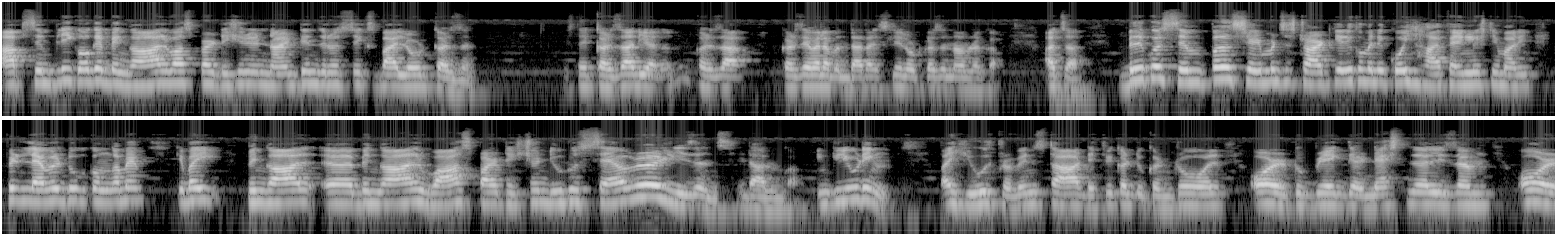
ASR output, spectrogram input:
आप सिंपली कहोगे Bengal was partition in 1906 by lord Curzon इसने कर्जा दिया था ना, कर्जा। कर्जे वाला बंदा था, इसलिए लोड कर्जा नाम रखा। अच्छा बिल्कुल सिंपल स्टेटमेंट से स्टार्ट किया। देखो, मैंने कोई हाफ़ इंग्लिश नहीं मारी। फिर लेवल टू को कहूँगा मैं कि भाई Bengal Bengal was partition due to several reason डालूँगा। इंक्लूडिंग भाई ह्यूज प्रोविंस था डिफ़िकल्ट टू कंट्रोल और टू ब्रेक देयर नेशनलिज्म और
